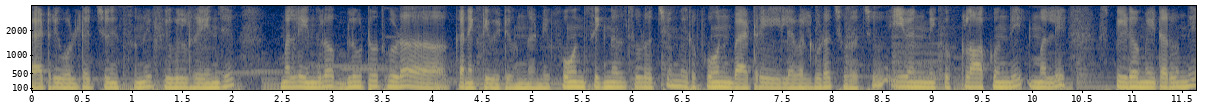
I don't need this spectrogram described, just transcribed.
బ్యాటరీ వోల్టేజ్ చూపిస్తుంది ఫ్యూల్ రేంజ్ మళ్ళీ ఇందులో బ్లూటూత్ కూడా కనెక్టివిటీ ఉందండి. ఫోన్ సిగ్నల్ చూడొచ్చు మీరు ఫోన్ బ్యాటరీ లెవెల్ కూడా చూడొచ్చు. ఈవెన్ మీకు క్లాక్ ఉంది మళ్ళీ స్పీడో మీటర్ ఉంది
